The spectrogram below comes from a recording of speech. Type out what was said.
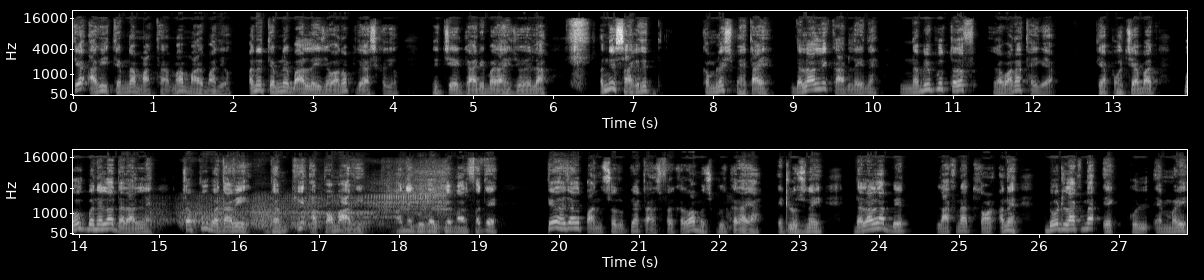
ત્યાં આવી તેમના માથામાં માર માર્યો અને તેમને બહાર લઈ જવાનો પ્રયાસ કર્યો. નીચે ગાડીમાં રાહી જોયેલા અન્ય સાગરિત કમલેશ મહેતાએ દલાલની કાર લઈને નબીપુર તરફ રવાના થઈ ગયા. ત્યાં પહોંચ્યા બાદ ભોગ બનેલા દલાલને ચપ્પુ બતાવી ધમકી આપવામાં આવી અને ગૂગલ પે મારફતે તેર હજાર પાંચસો રૂપિયા ટ્રાન્સફર કરવા મજબૂર કરાયા. એટલું જ નહીં, દલાલના બે લાખના ત્રણ અને દોઢ લાખના એક કુલ એમ મળી.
